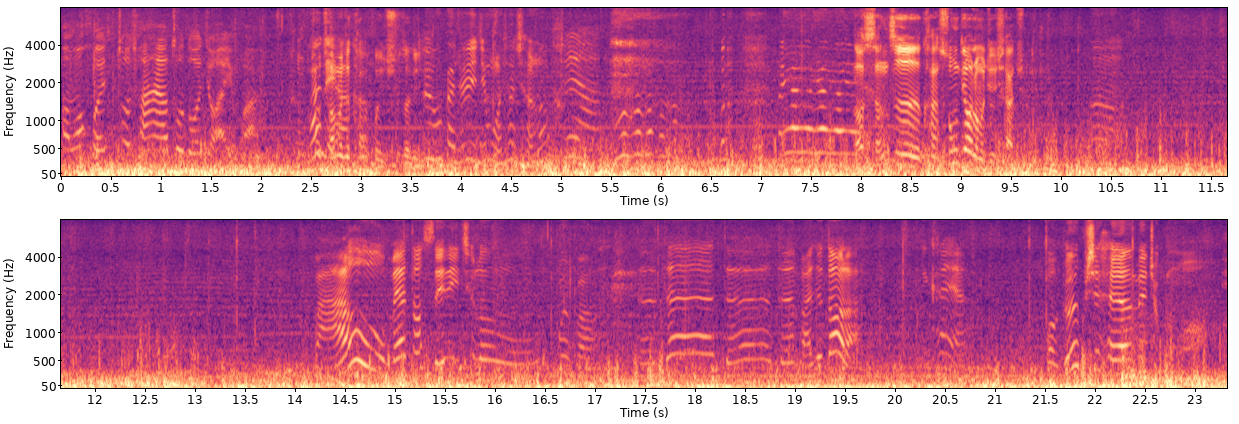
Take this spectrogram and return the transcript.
我们回坐船还要坐多久啊？一会儿？很快的对，我感觉已经往下沉了。对呀。哎呀呀呀呀！然后绳子看松掉了嘛，就下去了。嗯哇哦，我们要到水里去喽！会吧？哒哒哒哒，马上就到了。你看呀。哦，搿片海还蛮结棍哦。嗯。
